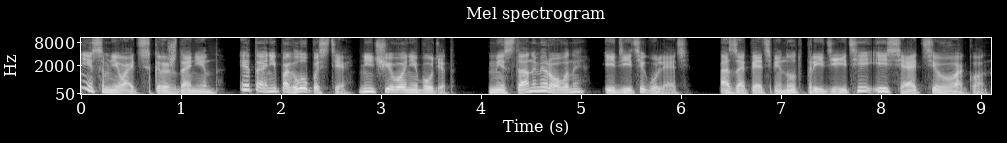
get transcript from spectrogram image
«Не сомневайтесь, гражданин, это они по глупости, ничего не будет. Места нумерованы, идите гулять. А за пять минут придите и сядьте в вагон».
